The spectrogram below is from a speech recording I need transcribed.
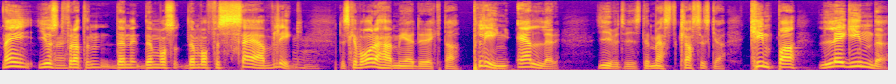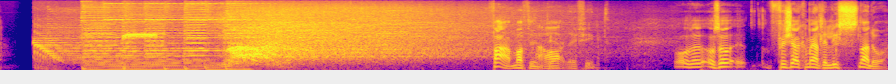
Nej, just Nej. för att den, den, den, var så, den var för sävlig. Mm. Det ska vara det här mer direkta pling, eller givetvis det mest klassiska. Kimpa, lägg in det! Fan vad fint Ja, det är fint. Och, och så försöker man alltid lyssna då.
